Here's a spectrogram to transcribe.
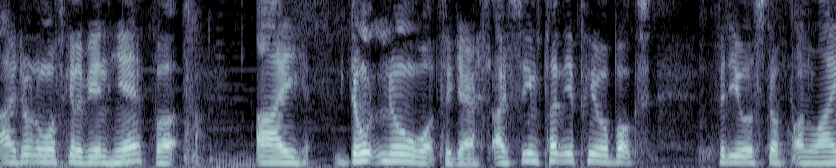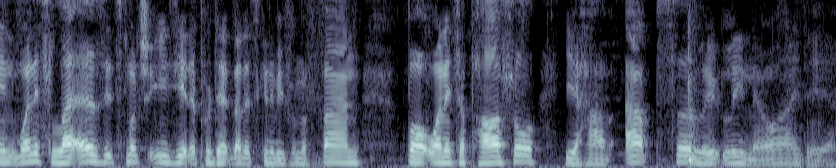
I don't know what's going to be in here, but I don't know what to guess. I've seen plenty of PO box video stuff online. When it's letters, it's much easier to predict that it's going to be from a fan, but when it's a parcel, you have absolutely no idea.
